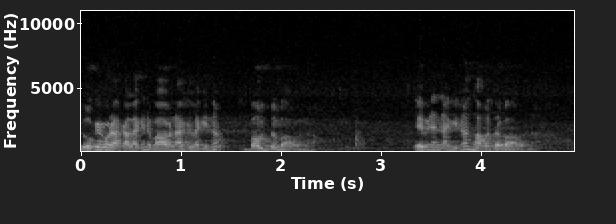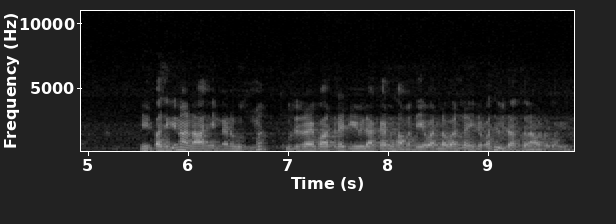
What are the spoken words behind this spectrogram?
ලෝකේ ගොඩක් අල්ලගෙන භාවනා කරලා කියනවා බෞද්ධ භාවනාව. එහෙම නැත්නම් කියනවා සමත භාවනාව. ඊට පස්සේ කියනවා නාහෙන් ගන්න හුස්ම උඩරයි පාත්‍රය ටික වෙලා කරලා සමතේ වඩලා වඩලා ඊට පස්සේ විදර්ශනාවට බහින්න.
